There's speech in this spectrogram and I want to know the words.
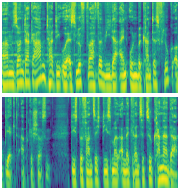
Am Sonntagabend hat die US-Luftwaffe wieder ein unbekanntes Flugobjekt abgeschossen. Dies befand sich diesmal an der Grenze zu Kanada,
